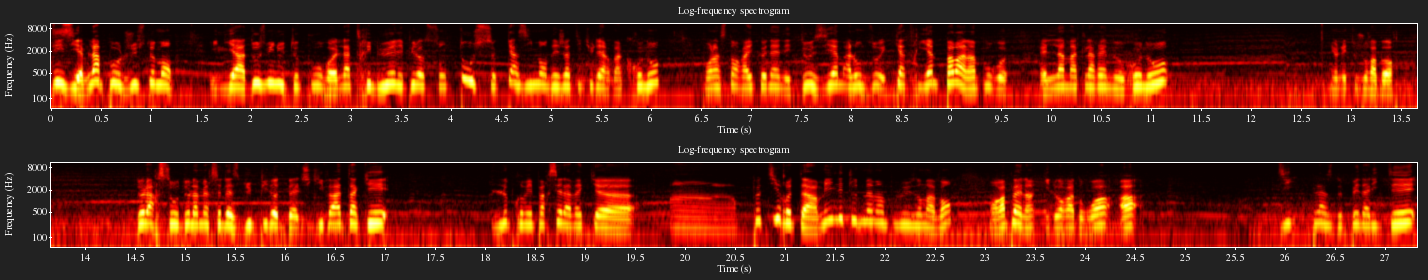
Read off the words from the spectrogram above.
dixième. La pole, justement, il y a 12 minutes pour euh, l'attribuer. Les pilotes sont tous quasiment déjà titulaires d'un chrono. Pour l'instant, Raikkonen est deuxième, Alonso est quatrième. Pas mal hein, pour euh, la McLaren Renault. Et on est toujours à bord de l'Arceau, de la Mercedes, du pilote belge qui va attaquer le premier partiel avec un petit retard. Mais il est tout de même un peu plus en avant. On rappelle, hein, il aura droit à 10 places de pénalité.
